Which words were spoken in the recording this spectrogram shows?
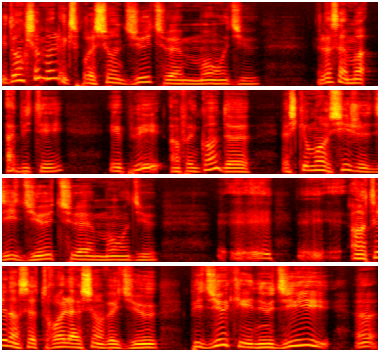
Et donc, seulement l'expression Dieu, tu es mon Dieu. Et là, ça m'a habité. Et puis, en fin de compte, est-ce que moi aussi je dis Dieu, tu es mon Dieu? Euh, euh, entrer dans cette relation avec Dieu, puis Dieu qui nous dit, hein,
